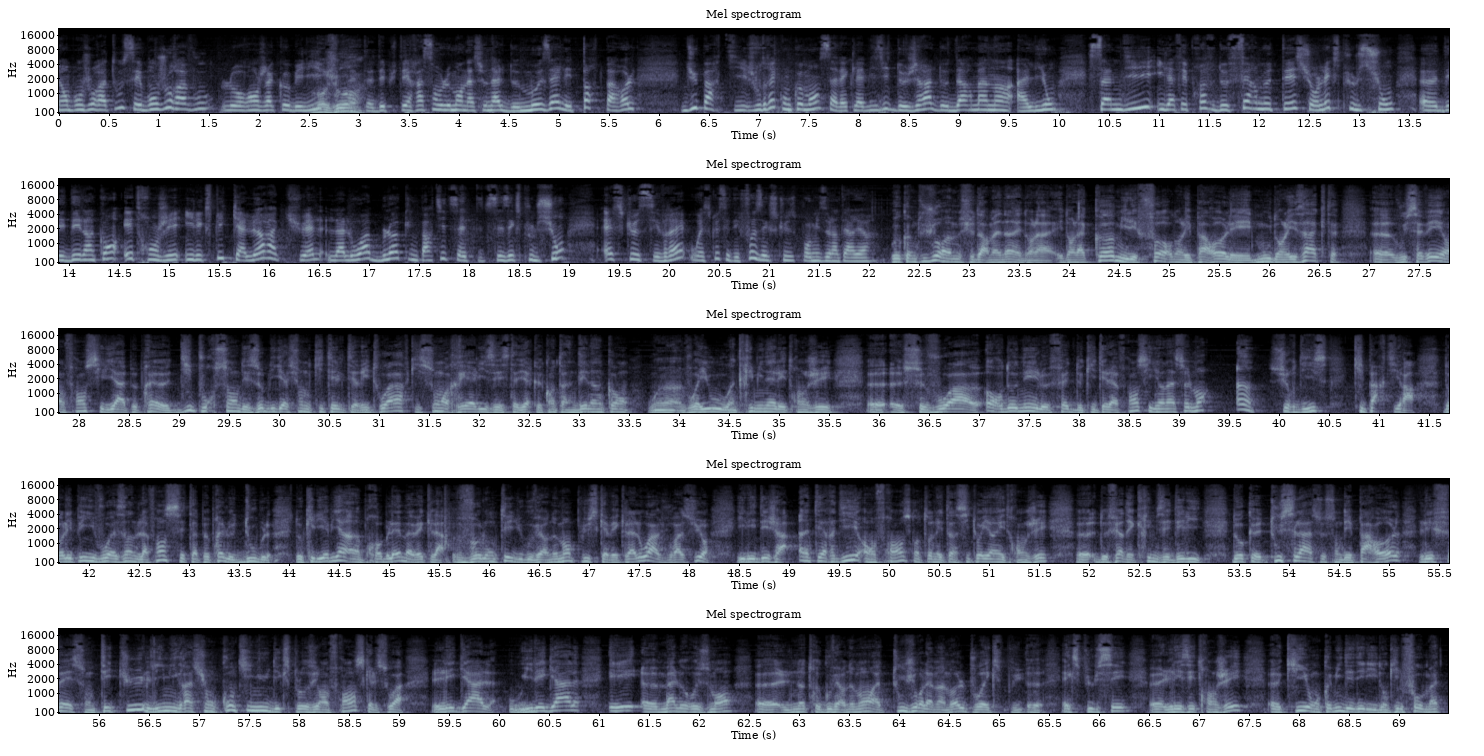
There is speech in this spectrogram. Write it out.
Bonjour à tous et bonjour à vous, Laurent Jacobelli. Bonjour. Vous êtes député Rassemblement national de Moselle et porte-parole du parti. Je voudrais qu'on commence avec la visite de Gérald Darmanin à Lyon samedi. Il a fait preuve de fermeté sur l'expulsion euh, des délinquants étrangers. Il explique qu'à l'heure actuelle, la loi bloque une partie de cette- ces expulsions. Est-ce que c'est vrai ou est-ce que c'est des fausses excuses pour le ministre de l'Intérieur? Oui, comme toujours, hein, M. Darmanin est dans, la, est dans la com, il est fort dans les paroles et mou dans les actes. Euh, vous savez, en France, il y a à peu près euh, 10% des obligations de quitter le territoire qui sont réalisées. C'est-à-dire que quand un délinquant ou un voyou ou un criminel étranger euh, euh, se voit ordonner le fait de quitter la France, il y en a seulement 1 sur 10 qui partira. Dans les pays voisins de la France, c'est à peu près le double. Donc il y a bien un problème avec la volonté du gouvernement plus qu'avec la loi. Je vous rassure, il est déjà interdit en France, quand on est un citoyen étranger, euh, de faire des crimes et délits. Donc euh, tout cela, ce sont des paroles. Les faits sont têtus. L'immigration continue d'exploser en France, qu'elle soit légale ou illégale. Et euh, malheureusement, euh, notre gouvernement a toujours la main molle pour euh, expulser euh, les étrangers qui ont commis des délits. Donc il faut maintenant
